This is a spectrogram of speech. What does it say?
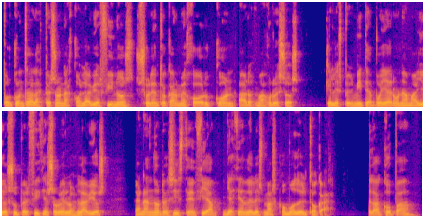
Por contra, las personas con labios finos suelen tocar mejor con aros más gruesos, que les permite apoyar una mayor superficie sobre los labios, ganando en resistencia y haciéndoles más cómodo el tocar. De la copa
